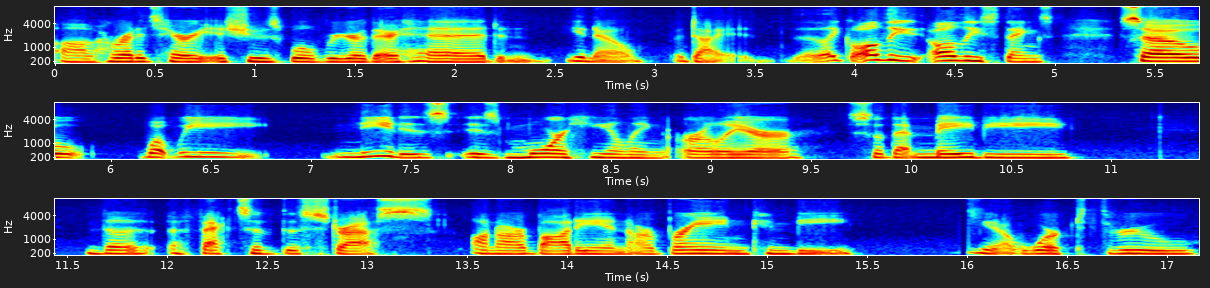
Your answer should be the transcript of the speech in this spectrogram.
uh, hereditary issues will rear their head and you know diet like all the all these things. So what we need is is more healing earlier so that maybe the effects of the stress on our body and our brain can be you know worked through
